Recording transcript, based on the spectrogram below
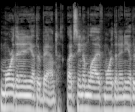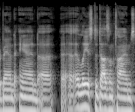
more than any other band. I've seen him live more than any other band, and uh, at least a dozen times.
